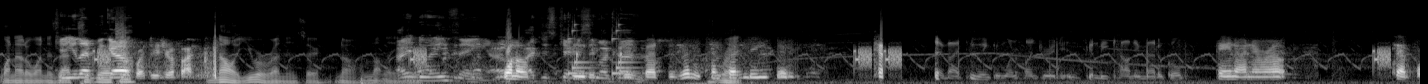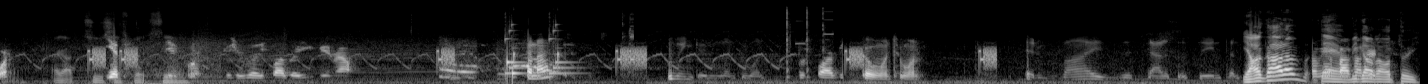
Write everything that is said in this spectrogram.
One out of one. Is Can that you too let me broken? go? 4305. No, you were running, sir. No, I'm not letting I you. didn't do anything. I, One I just came to see my cousin. Is that a 1070 you said? Stand by 2 Lincoln 100 is gonna be county medical. K9 en route. 10 4. I got two Yep. suspects here. Because you're really far, bro. You can be en route. 10 9. 2 Lincoln 121. We're far. Go 121. Advise the status of scene. 10 Y'all got them? From Damn, we got all three.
